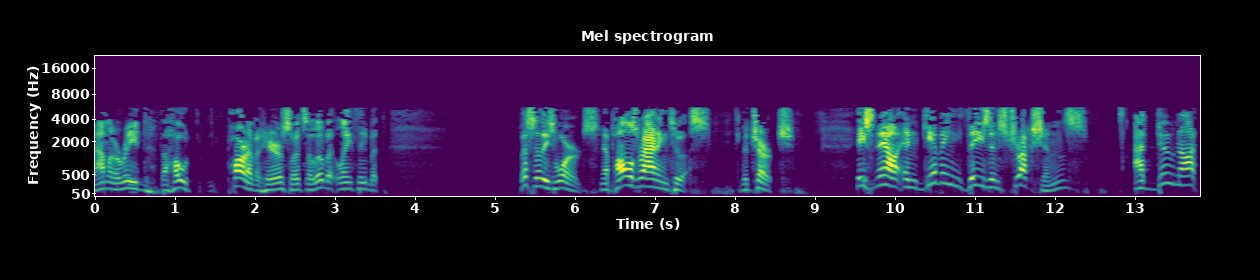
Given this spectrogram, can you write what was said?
Now, I'm going to read the whole part of it here, so it's a little bit lengthy, but listen to these words. Now, Paul's writing to us, the church. He's now, in giving these instructions, I do not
